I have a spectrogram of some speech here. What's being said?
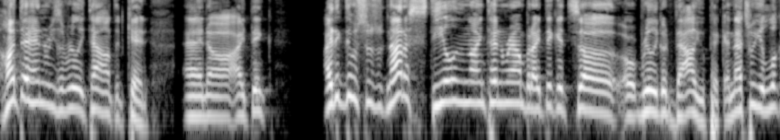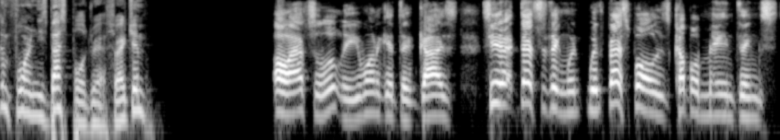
Hunter Henry's a really talented kid, and uh, I think I think this was not a steal in the 9-10 round, but I think it's a, a really good value pick, and that's what you're looking for in these best ball drafts, right, Jim? Oh, absolutely. You want to get the guys. See, that, that's the thing with, with best ball. Is a couple of main things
